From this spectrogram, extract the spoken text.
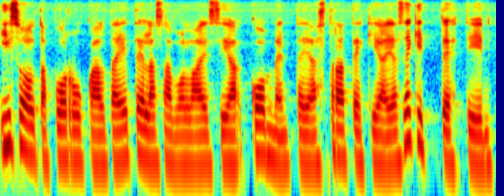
isolta porukalta eteläsavolaisia kommentteja strategiaa ja sekin tehtiin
